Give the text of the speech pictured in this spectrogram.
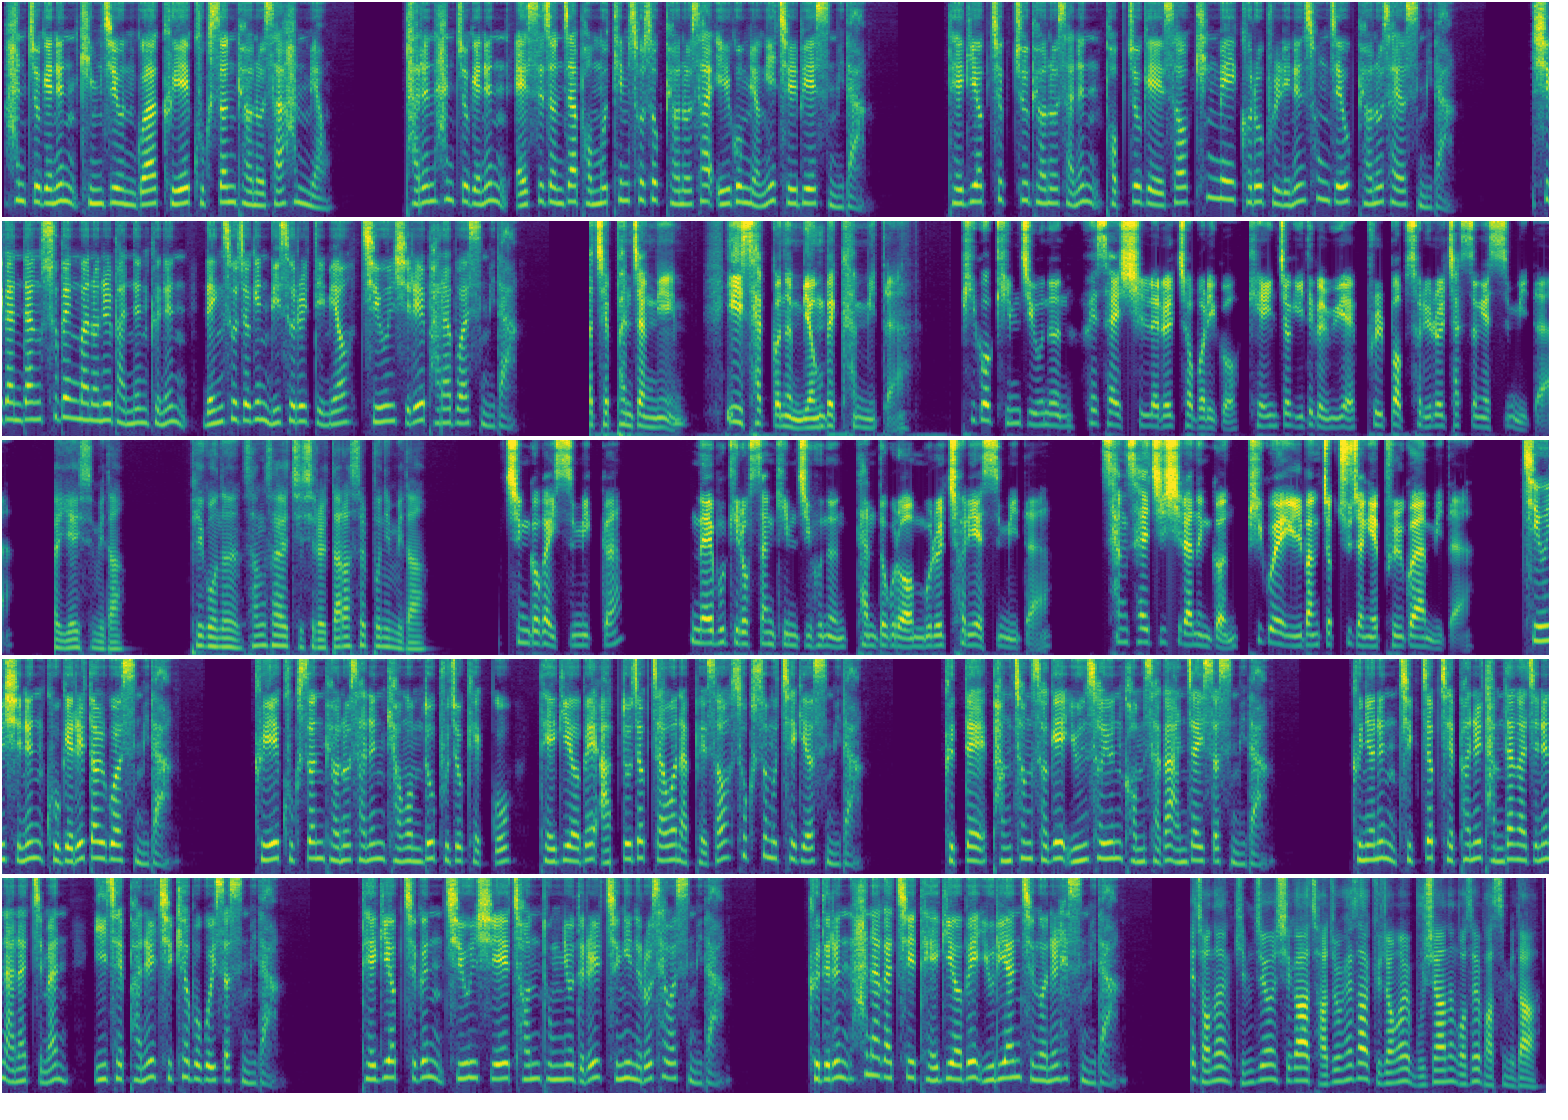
한쪽에는 김지훈과 그의 국선 변호사 1명, 다른 한쪽에는 S전자 법무팀 소속 변호사 7명이 질비했습니다. 대기업 측 주 변호사는 법조계에서 킹메이커로 불리는 송재욱 변호사였습니다. 시간당 수백만 원을 받는 그는 냉소적인 미소를 띠며 지훈 씨를 바라보았습니다. 재판장님, 이 사건은 명백합니다. 피고 김지우는 회사의 신뢰를 저버리고 개인적 이득을 위해 불법 서류를 작성했습니다. 이해했습니다. 피고는 상사의 지시를 따랐을 뿐입니다. 증거가 있습니까? 내부 기록상 김지훈은 단독으로 업무를 처리했습니다. 상사의 지시라는 건 피고의 일방적 주장에 불과합니다. 지훈 씨는 고개를 떨구었습니다. 그의 국선 변호사는 경험도 부족했고 대기업의 압도적 자원 앞에서 속수무책이었습니다. 그때 방청석에 윤서윤 검사가 앉아 있었습니다. 그녀는 직접 재판을 담당하지는 않았지만 이 재판을 지켜보고 있었습니다. 대기업 측은 지훈 씨의 전 동료들을 증인으로 세웠습니다. 그들은 하나같이 대기업에 유리한 증언을 했습니다. 저는 김지훈 씨가 자주 회사 규정을 무시하는 것을 봤습니다.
